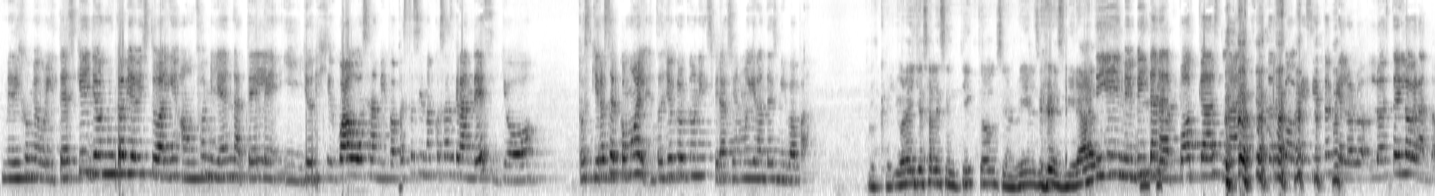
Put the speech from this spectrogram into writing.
Me dijo mi abuelita, es que yo nunca había visto a alguien, a un familiar en la tele. Y yo dije, wow, o sea, mi papá está haciendo cosas grandes y yo, pues quiero ser como él. Entonces yo creo que una inspiración muy grande es mi papá. Ok, y ahora ya sales en TikToks, en Reels, eres viral. Sí, me invitan a podcast live, entonces como que siento que lo, lo, estoy logrando.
